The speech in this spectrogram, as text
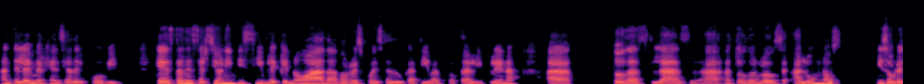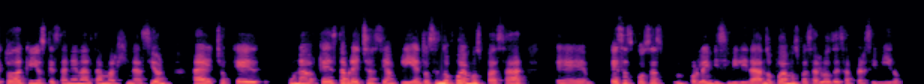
ante la emergencia del COVID, que esta deserción invisible que no ha dado respuesta educativa total y plena a todas las a, todos los alumnos y sobre todo aquellos que están en alta marginación ha hecho que que esta brecha se amplíe. Entonces no podemos pasar eh, esas cosas por la invisibilidad, no podemos pasarlos desapercibido.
